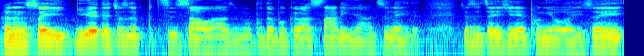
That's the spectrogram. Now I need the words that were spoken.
可能所以约的就是子少啊，什么不得不哥啊、沙利啊之类的，就是这一些朋友而已。所以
